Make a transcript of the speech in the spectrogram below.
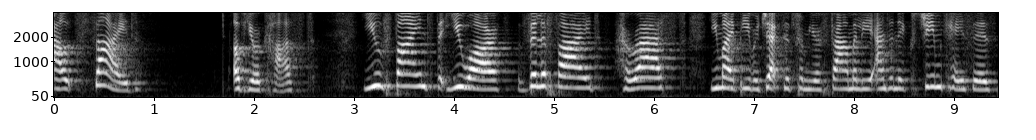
outside of your caste, you find that you are vilified, harassed, you might be rejected from your family, and in extreme cases,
